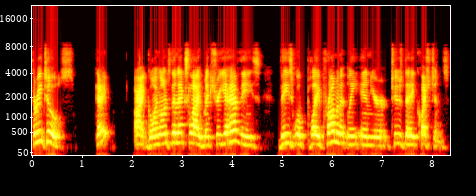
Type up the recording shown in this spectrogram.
three tools. Okay. All right, going on to the next slide. Make sure you have these. These will play prominently in your Tuesday questions.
